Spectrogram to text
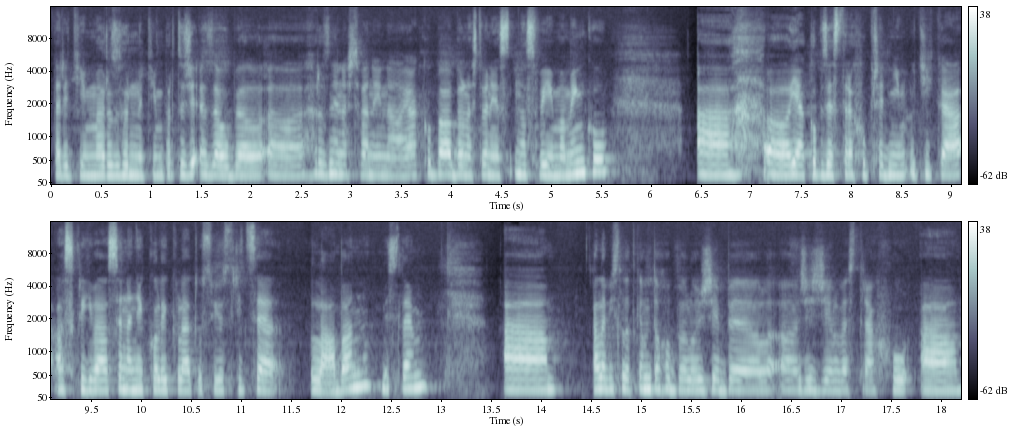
tady tím rozhodnutím, protože Ezau byl uh, hrozně naštvaný na Jakoba, byl naštvaný na svou maminku a e, Jakob ze strachu před ním utíká a skrývá se na několik let u svého strýce Lában, myslím. A, ale výsledkem toho bylo, že, byl, že žil ve strachu a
